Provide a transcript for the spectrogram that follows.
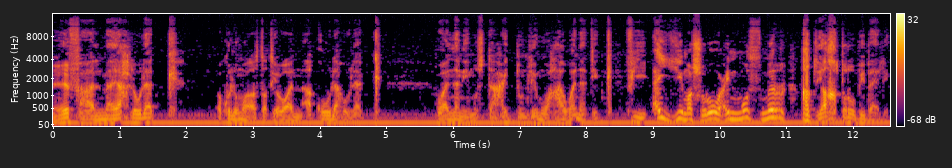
افعل ما يحلو لك وكل ما أستطيع أن أقوله لك هو أنني مستعد لمعاونتك في أي مشروع مثمر قد يخطر ببالك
